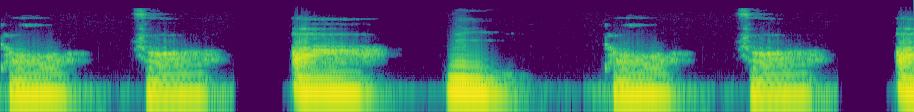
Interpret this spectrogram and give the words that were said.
tho phở a ni tho phở a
